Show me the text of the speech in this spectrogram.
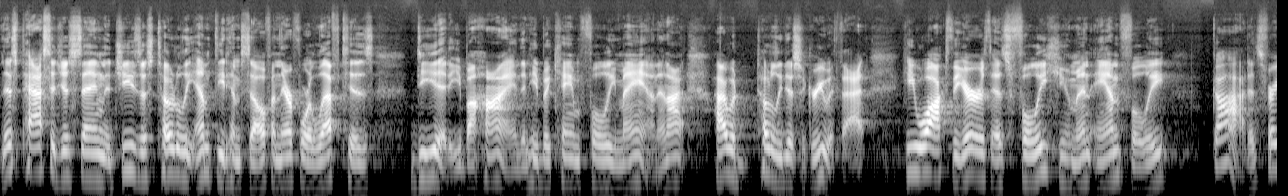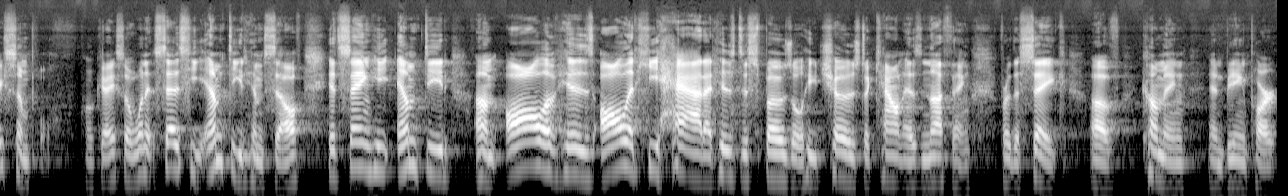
this passage is saying that Jesus totally emptied himself and therefore left his deity behind and he became fully man. And I, I would totally disagree with that. He walked the earth as fully human and fully God. It's very simple. Okay, so when it says he emptied himself, it's saying he emptied um, all of his, all that he had at his disposal, he chose to count as nothing for the sake of coming and being part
